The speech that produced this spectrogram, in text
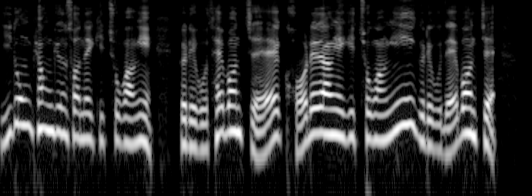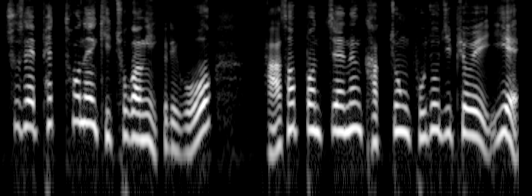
이동 평균선의 기초 강의, 그리고 세 번째 거래량의 기초 강의, 그리고 네 번째 추세 패턴의 기초 강의, 그리고 다섯 번째는 각종 보조 지표에 의해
